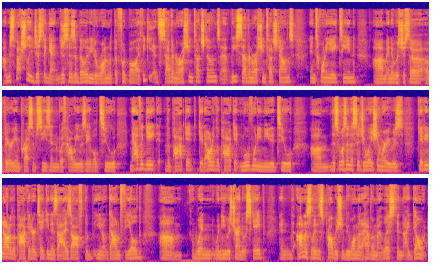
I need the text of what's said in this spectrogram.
um, especially just again just his ability to run with the football. I think he had seven rushing touchdowns, at least seven rushing touchdowns in 2018, um, and it was just a, a very impressive season with how he was able to navigate the pocket, get out of the pocket, move when he needed to. Um, this wasn't a situation where he was getting out of the pocket or taking his eyes off the you know downfield um, when when he was trying to escape. And honestly, this probably should be one that I have on my list, and I don't.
